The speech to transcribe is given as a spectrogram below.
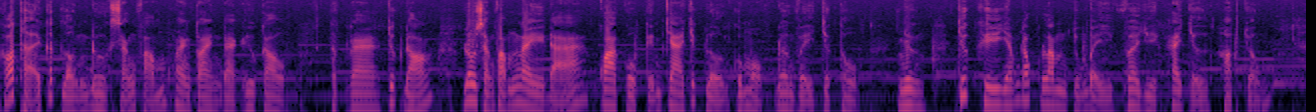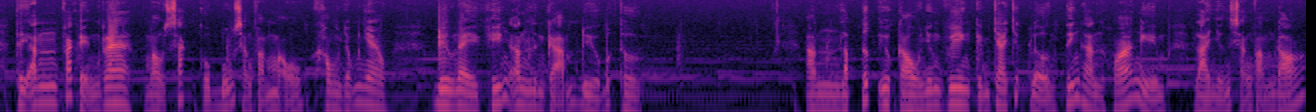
Có thể kết luận được sản phẩm hoàn toàn đạt yêu cầu. Thực ra trước đó, lô sản phẩm này đã qua cuộc kiểm tra chất lượng của một đơn vị trực thuộc. Nhưng trước khi giám đốc Lâm chuẩn bị phê duyệt hai chữ hợp chuẩn, thì anh phát hiện ra màu sắc của bốn sản phẩm mẫu không giống nhau. Điều này khiến anh linh cảm điều bất thường. Anh lập tức yêu cầu nhân viên kiểm tra chất lượng tiến hành hóa nghiệm lại những sản phẩm đó.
